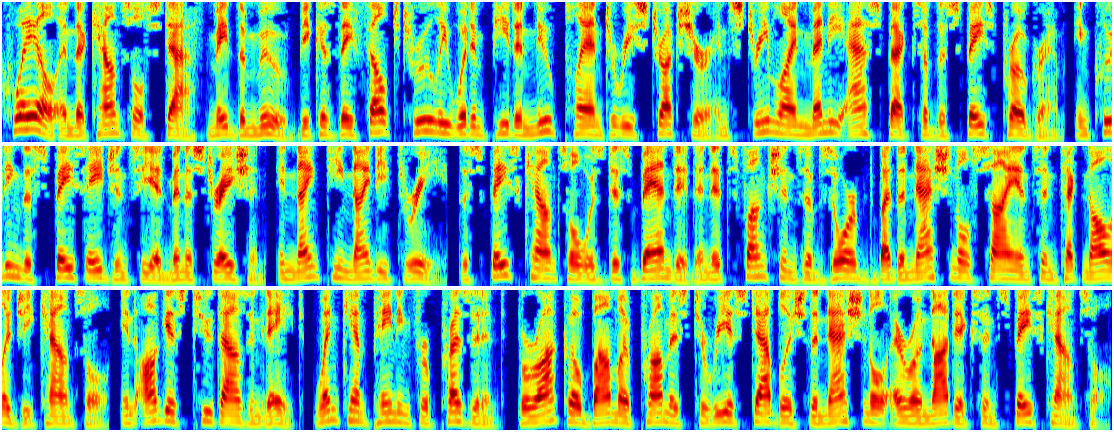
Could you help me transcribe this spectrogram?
Quayle and the council staff made the move because they felt Truly would impede a new plan to restructure and streamline many aspects of the space program, including the Space Agency Administration. In 1993, the Space Council was disbanded and its functions absorbed by the National Science and Technology Council. In August 2008, when campaigning for president, Barack Obama promised to re establish the National Aeronautics and Space Council.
